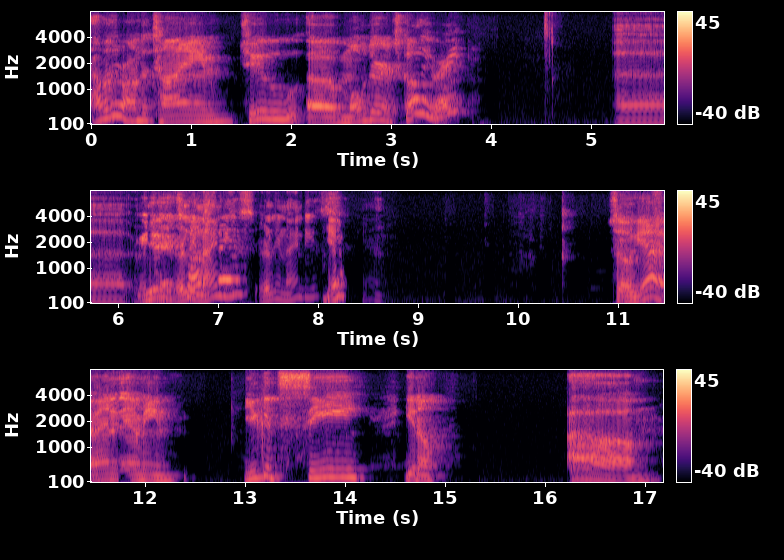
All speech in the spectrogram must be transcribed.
that was around the time too of Mulder and Scully, right? Uh, early, early Xbox fan? 90s. Early 90s. Yeah. So yeah, man. I mean, you could see, you know, um,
